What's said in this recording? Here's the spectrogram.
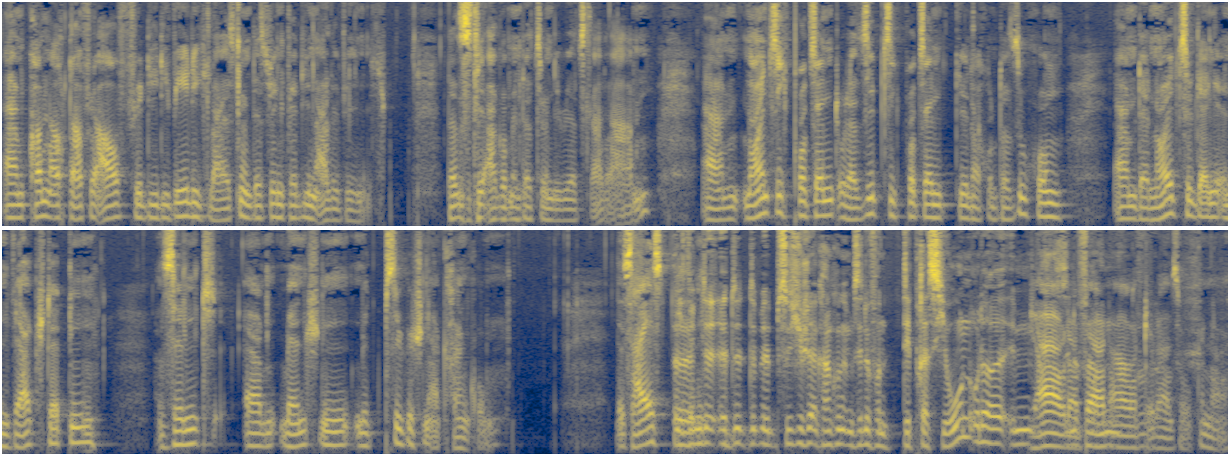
ähm, kommen auch dafür auf, für die, die wenig leisten und deswegen verdienen alle wenig. Das ist die Argumentation, die wir jetzt gerade haben. Ähm, 90 Prozent oder 70 Prozent, je nach Untersuchung, ähm, der Neuzugänge in Werkstätten sind ähm, Menschen mit psychischen Erkrankungen. Das heißt, die äh, sind psychische Erkrankung im Sinne von Depression oder im ja Sinne oder Burnout von, oder so genau.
